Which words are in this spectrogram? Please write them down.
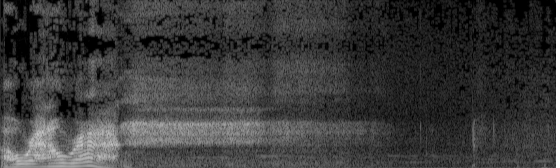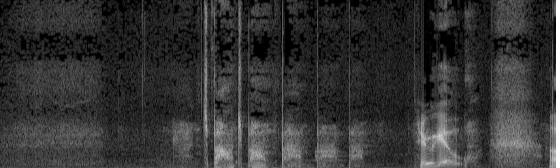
all right, all right. Here we go. Uh,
